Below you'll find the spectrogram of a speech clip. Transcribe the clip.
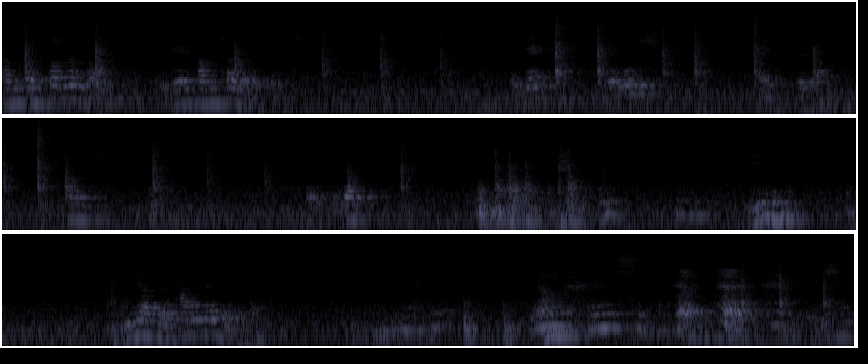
한번 써준다. 이게 3천이었겠지. 이게 150. x가 3천. x면 2 2. 2 하면 300인데요. 아닌데 2 20 20.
